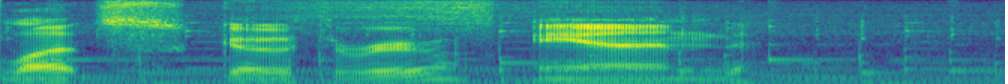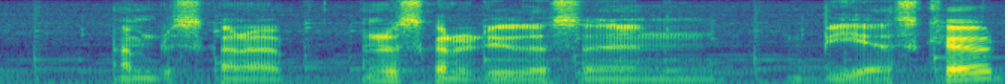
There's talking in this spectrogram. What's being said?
let's go through and I'm just gonna I'm just gonna do this in VS Code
